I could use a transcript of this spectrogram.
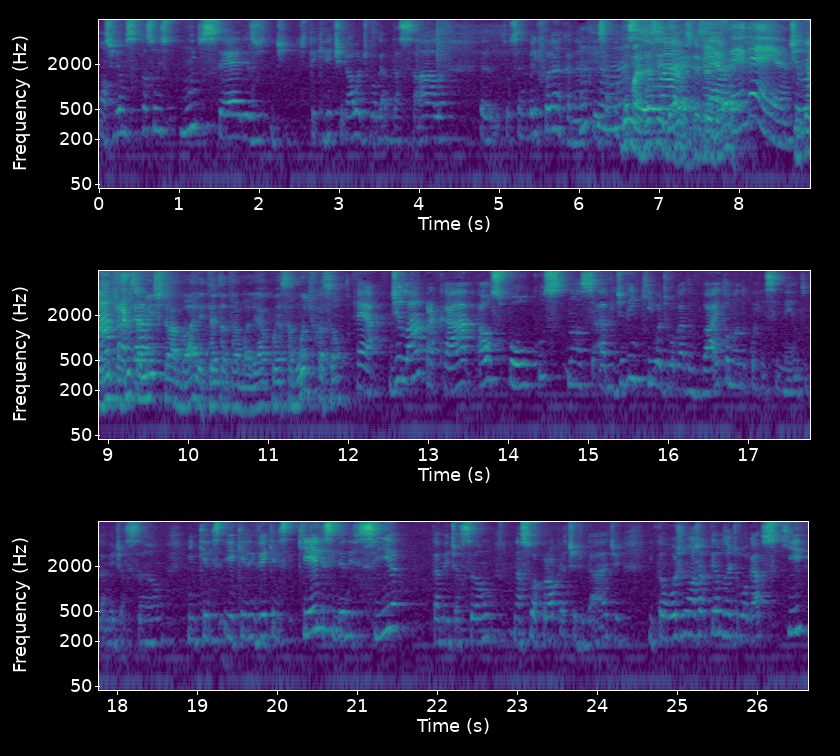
nós tivemos situações muito sérias de, de- de ter que retirar o advogado da sala. Estou sendo bem franca, né? Porque isso Uhum. Não, mas essa Claro, ideia, essa essa ideia. é a ideia. De Porque a lá gente para cá. justamente trabalha e tenta trabalhar com essa modificação. É, de lá para cá, aos poucos, nós, à medida em que o advogado vai tomando conhecimento da mediação, em que ele, e que ele vê que ele, que ele se beneficia da mediação na sua própria atividade, então hoje nós já temos advogados que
